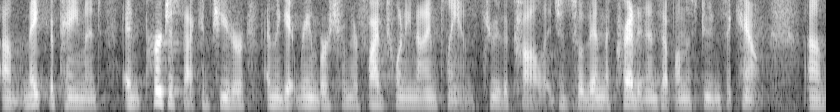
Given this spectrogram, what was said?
um, make the payment and purchase that computer and they get reimbursed from their 529 plan through the college. And so then the credit ends up on the student's account. Um,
